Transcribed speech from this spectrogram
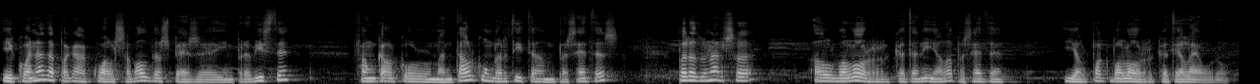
i quan ha de pagar qualsevol despesa imprevista fa un càlcul mental convertit en pessetes per adonar-se el valor que tenia la pesseta i el poc valor que té l'euro.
